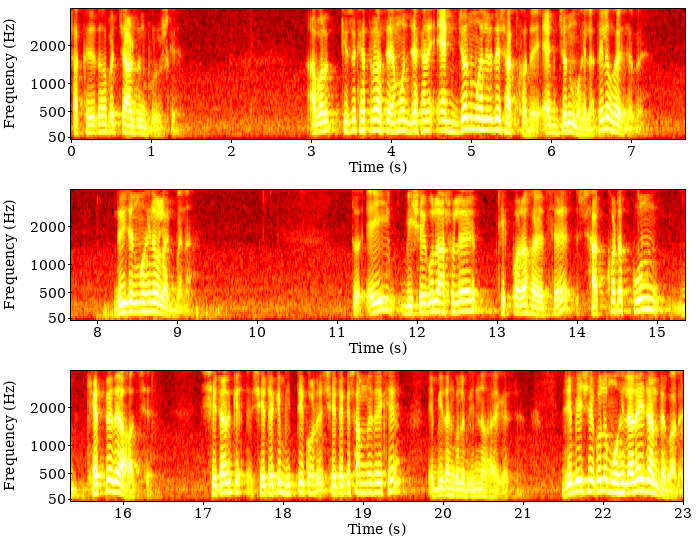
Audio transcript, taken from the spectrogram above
সাক্ষী দিতে হবে চারজন পুরুষকে। আবার কিছু ক্ষেত্র আছে এমন যেখানে একজন মহিলা যদি সাক্ষ্য দেয়, একজন মহিলা তাহলে হয়ে যাবে। দুইজন মহিলাও লাগবে না। তো এই বিষয়গুলো আসলে ঠিক করা হয়েছে, সাক্ষ্যটা কোন ক্ষেত্রে দেওয়া হচ্ছে সেটাকে সেটাকে ভিত্তি করে, সেটাকে সামনে রেখে এই বিধানগুলো ভিন্ন হয়ে গেছে। যে বিষয়গুলো মহিলারাই জানতে পারে,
